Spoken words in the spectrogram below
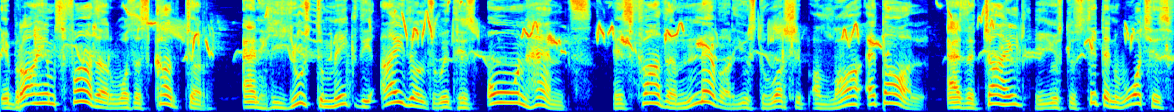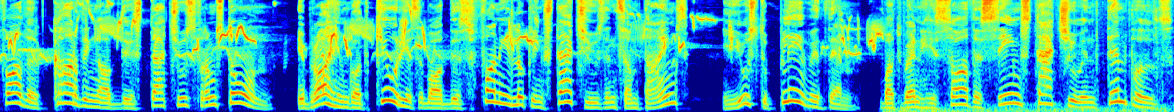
Ibrahim's father was a sculptor and he used to make the idols with his own hands. His father never used to worship Allah at all. As a child, he used to sit and watch his father carving out these statues from stone. Ibrahim got curious about these funny looking statues and sometimes he used to play with them. But when he saw the same statue in temples,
